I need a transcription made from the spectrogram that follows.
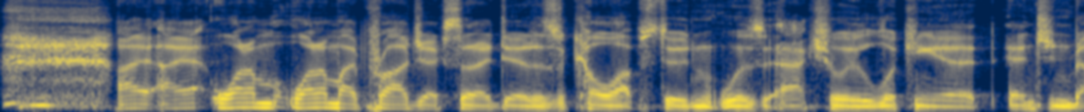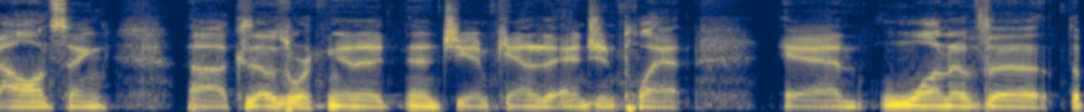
I, I one of one of my projects that I did as a co-op student was actually looking at engine balancing because I was working in a, in a GM Canada engine plant, and one of the the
